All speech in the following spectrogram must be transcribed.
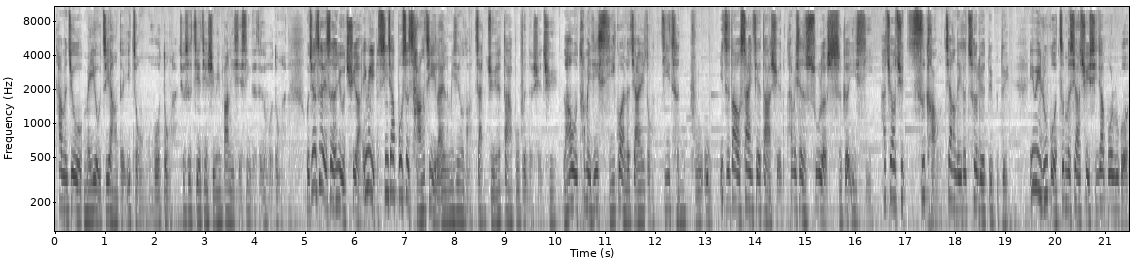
他们就没有这样的一种活动啊，就是接见选民帮你写信的这个活动啊。我觉得这个也是很有趣啊，因为新加坡是长期以来人民行动党占绝大部分的选区，然后他们已经习惯了这样一种基层服务，一直到上一届大选，他们现在输了十个议席，他就要去思考这样的一个策略对不对？因为如果这么下去，新加坡如果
